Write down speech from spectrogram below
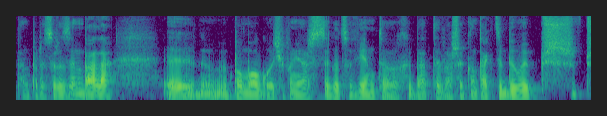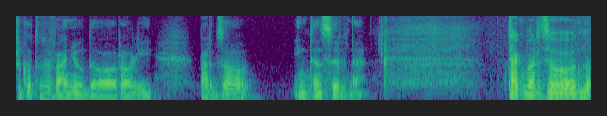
pan profesor Zembala, pomogło Ci, ponieważ z tego co wiem, to chyba te Wasze kontakty były przy, przygotowywaniu do roli bardzo intensywne. Tak, bardzo. No,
